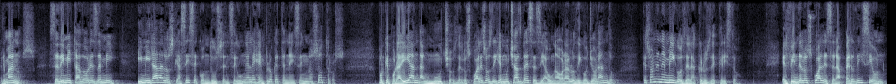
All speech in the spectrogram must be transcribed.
Hermanos, sed imitadores de mí y mirad a los que así se conducen según el ejemplo que tenéis en nosotros. porque por ahí andan muchos, de los cuales os dije muchas veces y aún ahora lo digo llorando, que son enemigos de la cruz de Cristo, el fin de los cuales será perdición,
